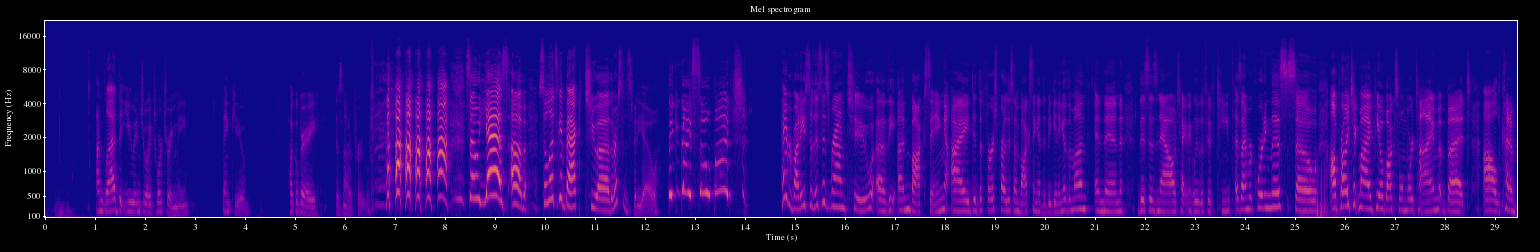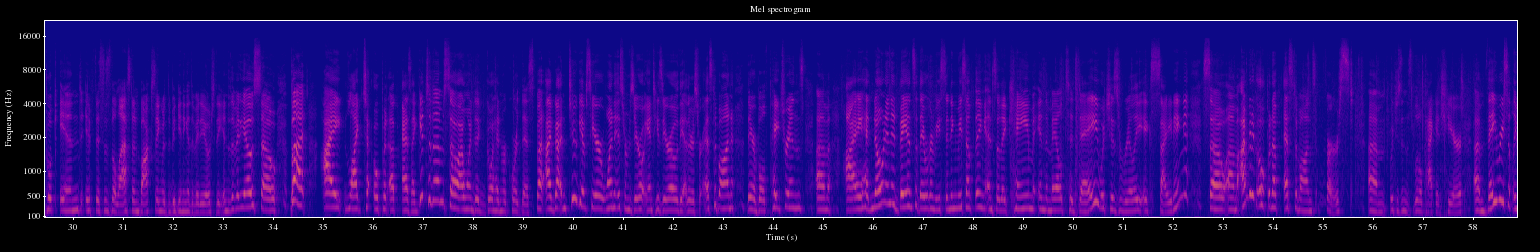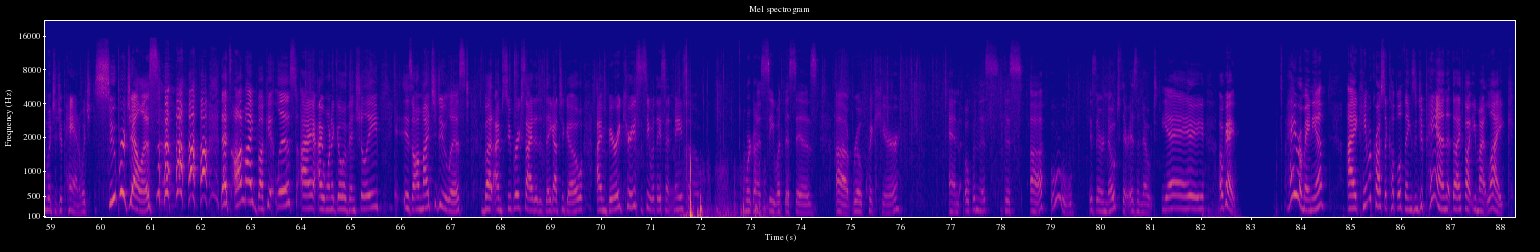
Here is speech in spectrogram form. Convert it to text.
I'm glad that you enjoy torturing me. Thank you. Huckleberry does not approve. so yes, um, so let's get back to uh, the rest of this video. Thank you guys so much. Hey everybody, so this is round two of the unboxing. I did the first part of this unboxing at the beginning of the month, and then this is now technically the 15th as I'm recording this. So I'll probably check my P.O. box one more time, but I'll kind of bookend if this is the last unboxing with the beginning of the video to the end of the video. So, but I like to open up as I get to them, so I wanted to go ahead and record this. But I've gotten two gifts here. One is from Zero Anti Zero, the other is for Esteban. They are both patrons. Um, I had known in advance that they were going to be sending me something, and so they came in the mail today, which is really exciting. So um, I'm going to open up Esteban's first, um, which is in this little package here. Um, they recently went to Japan, which super jealous. That's on my bucket list. I, I want to go eventually. It is on my to-do list, but I'm super excited that they got to go. I'm very curious to see what they sent me, so we're going to see what this is uh, real quick here and open this this up. Ooh, is there a note? There is a note. Yay. Okay. Hey, Romania. I came across a couple of things in Japan that I thought you might like.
